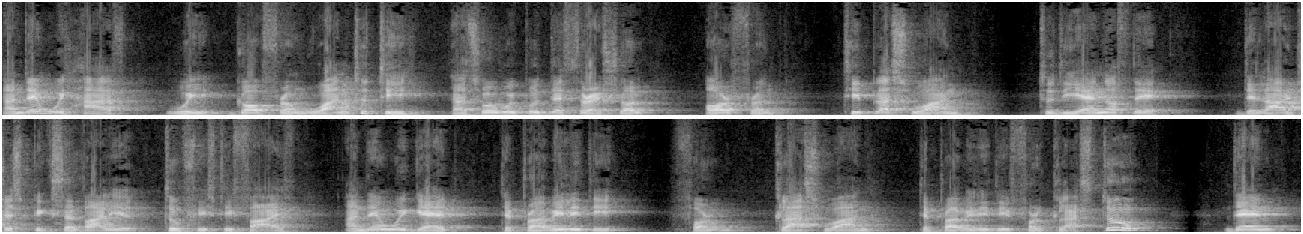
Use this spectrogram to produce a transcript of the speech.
And then we have, we go from 1 to t, that's where we put the threshold, or from t plus 1 to the end of the, the largest pixel value, 255. And then we get the probability for class 1, the probability for class 2. Then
